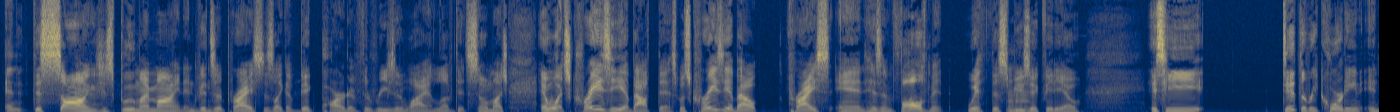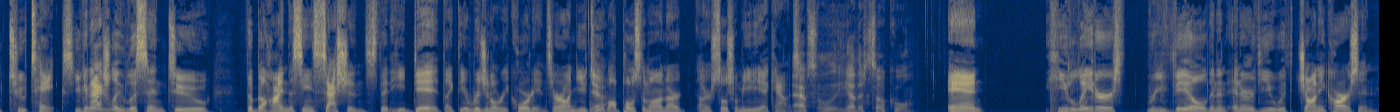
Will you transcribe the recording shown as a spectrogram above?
And This song just blew my mind and Vincent Price is like a big part of the reason why I loved it so much. And what's crazy about this, what's crazy about Price and his involvement with this mm-hmm. music video is he did the recording in two takes. You can actually listen to the behind the scenes sessions that he did, like the original recordings. They're on YouTube. Yeah. I'll post them on our, our social media accounts. absolutely, yeah, that's so cool. And he later revealed in an interview with Johnny Carson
